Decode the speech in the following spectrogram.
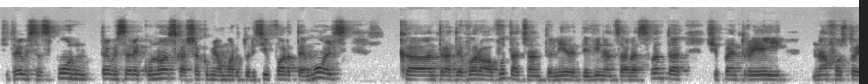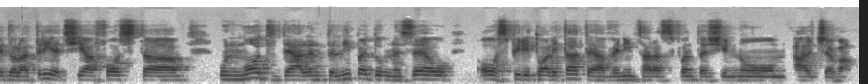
Și trebuie să spun, trebuie să recunosc, așa cum i-au mărturisit foarte mulți, că într-adevăr au avut acea întâlnire divină în Țara Sfântă și pentru ei n-a fost o idolatrie, ci a fost uh, un mod de a-L întâlni pe Dumnezeu, o spiritualitate a venit în Țara Sfântă și nu altceva.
